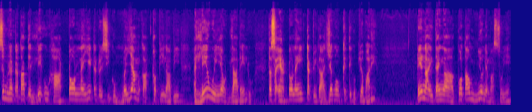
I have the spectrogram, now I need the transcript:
စစ်မှုထမ်းတသားတဲ့၄ဦးဟာတော်လန်ရေးတပ်တွေစီကိုမရမကထွက်ပြေးလာပြီးအလင်းဝင်ရောက်လာတယ်လို့တဆိုင်ရတော်လန်ရေးတပ်တွေကရန်ကုန်ခေတ်တွေကိုပြောပါတယ် တင်းနိုင်တိုင်းကကော်တောင်းမြို့နယ်မှာဆိုရင်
